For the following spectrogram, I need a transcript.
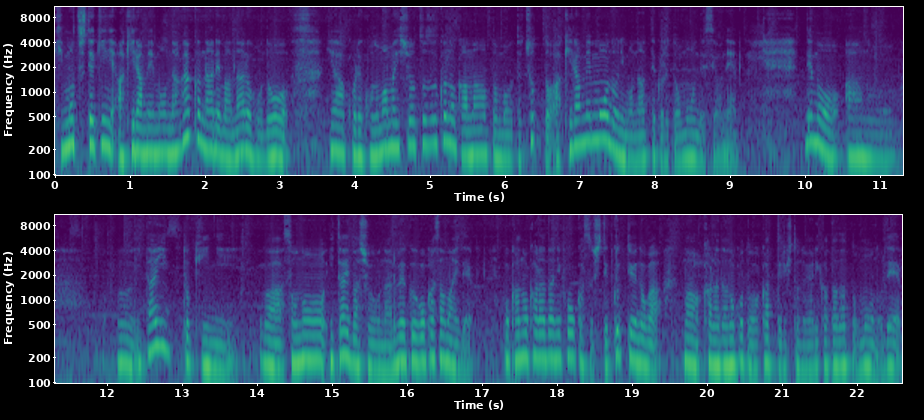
気持ち的に諦めも長くなればなるほどいやこれこのまま一生続くのかなと思うとちょっと諦めモードにもなってくると思うんですよね。でもあの、うん、痛い時にはその痛い場所をなるべく動かさないで他の体にフォーカスしていくっていうのが、まあ、体のこと分かってる人のやり方だと思うので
